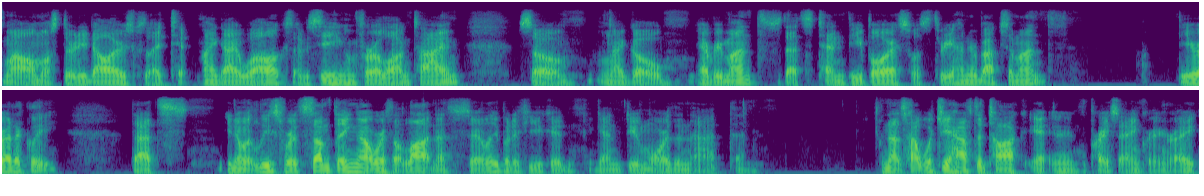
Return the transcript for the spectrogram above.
well, almost $30 because I tip my guy well because I've been seeing him for a long time. So I go every month. So that's 10 people, so it's 300 bucks a month, theoretically that's you know at least worth something, not worth a lot necessarily, but if you could again do more than that, then and that's how what you have to talk in price anchoring, right?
